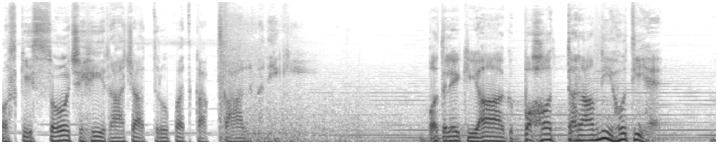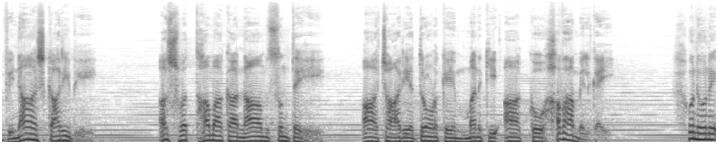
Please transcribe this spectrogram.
उसकी सोच ही राजा द्रुपद का काल बनेगी। बदले की आग बहुत डरावनी होती है। विनाशकारी भी। अश्वत्थामा का नाम सुनते ही आचार्य द्रोण के मन की आग को हवा मिल गई। उन्होंने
